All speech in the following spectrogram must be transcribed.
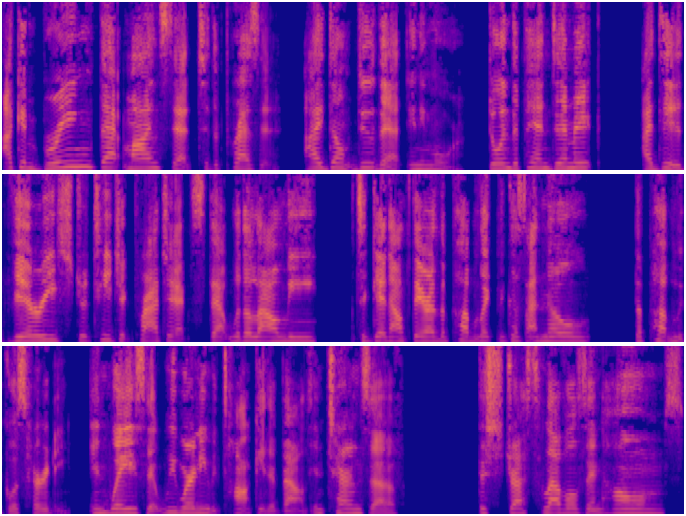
I can bring that mindset to the present. I don't do that anymore. During the pandemic, I did very strategic projects that would allow me to get out there in the public because I know the public was hurting in ways that we weren't even talking about in terms of the stress levels in homes,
